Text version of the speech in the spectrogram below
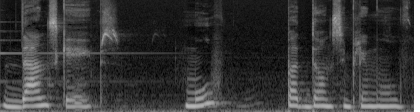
Dancecapes. Move, but don't simply move.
